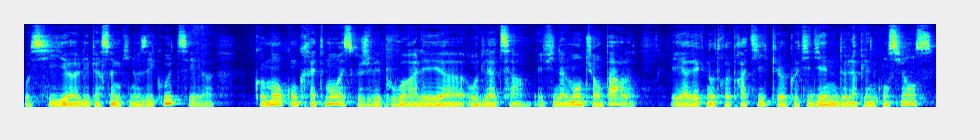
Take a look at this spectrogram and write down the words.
aussi euh, les personnes qui nous écoutent, c'est euh, comment concrètement est-ce que je vais pouvoir aller au-delà de ça? Et finalement, tu en parles. Et avec notre pratique quotidienne de la pleine conscience,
